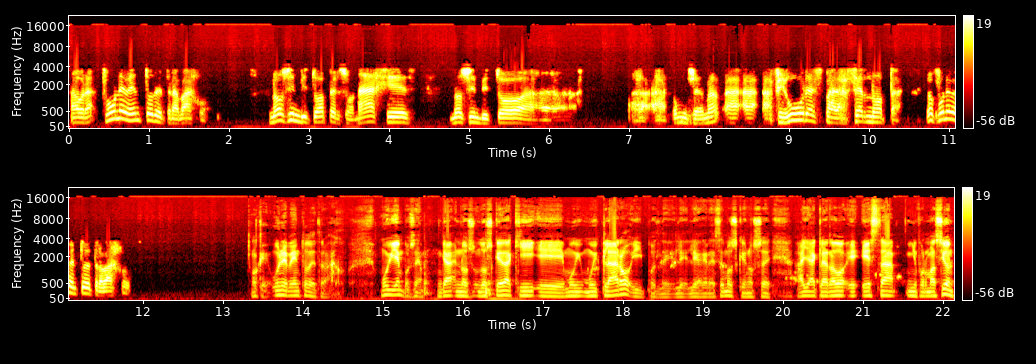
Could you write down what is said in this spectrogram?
Ahora, fue un evento de trabajo. No se invitó a personajes, no se invitó a, a, ¿cómo se llama? a, figuras para hacer nota. No, fue un evento de trabajo. Ok, un evento de trabajo. Muy bien, pues ya nos, nos queda aquí eh, muy, muy claro y pues le, agradecemos que nos eh, haya aclarado eh, esta información.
